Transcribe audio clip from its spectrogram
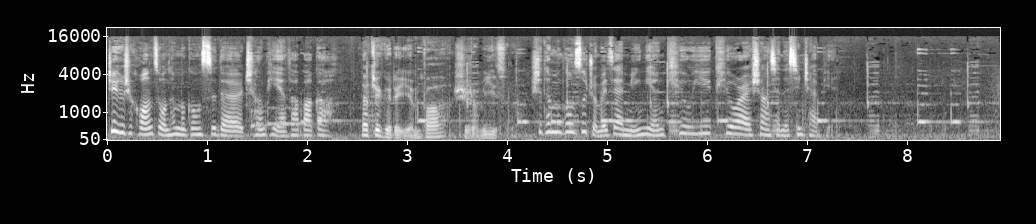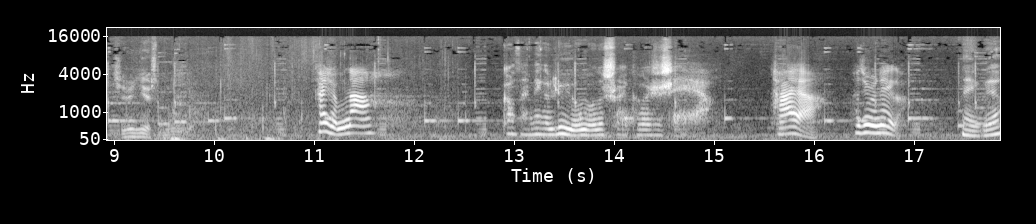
这个是黄总他们公司的成品研发报告。那这个的研发是什么意思呢？是他们公司准备在明年 Q 一、Q 二上线的新产品。其实你也什么都不懂。看什么呢？刚才那个绿油油的帅哥是谁呀？他呀，他就是那个。哪个呀？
